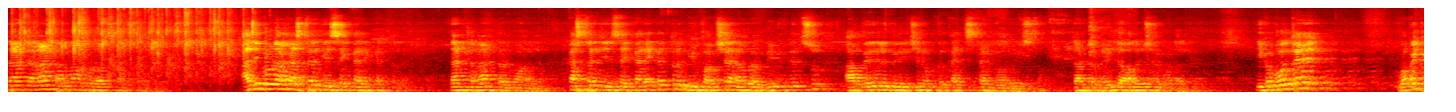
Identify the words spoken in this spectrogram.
దాంట్లో ఎలాంటి అనుమానం అవసరం అది కూడా కష్టం చేసే కార్యకర్తలు. దాంట్లో ఎలాంటి అనుమానం కష్టం చేసే కార్యకర్తలు మీ పక్షాన్ని ఎవరో మీకు తెలుసు. ఆ పేర్లు మీరు ఇచ్చినప్పుడు ఖచ్చితంగా గౌరవిస్తాం దాంట్లో రెండు ఆలోచన కూడా లేదు ఇకపోతే ఒకటి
